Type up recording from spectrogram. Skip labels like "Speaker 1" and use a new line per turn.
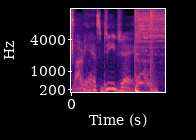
Sorry ass DJ.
